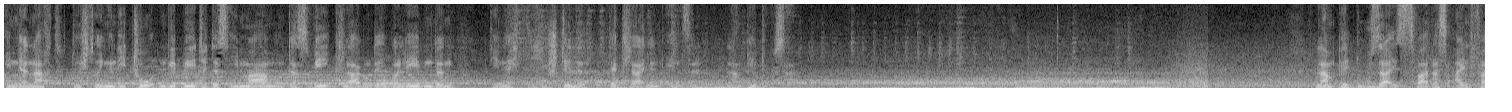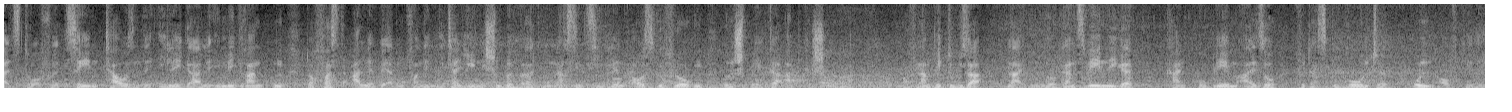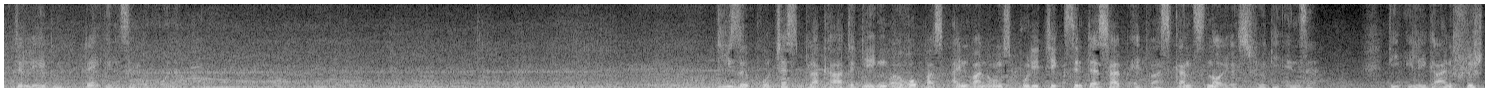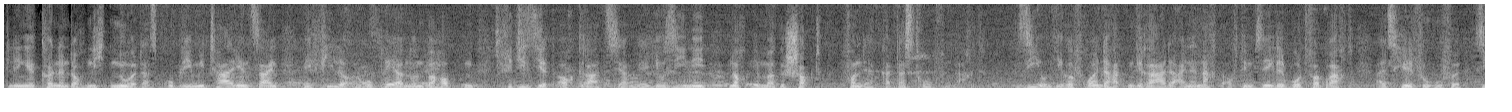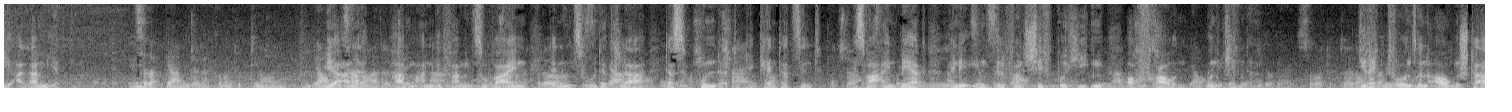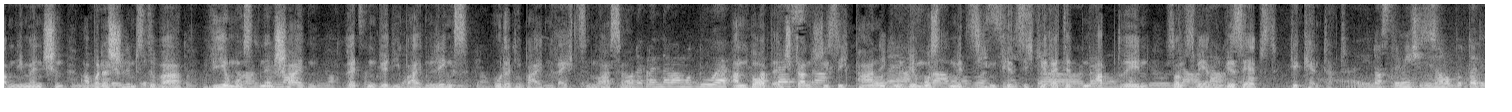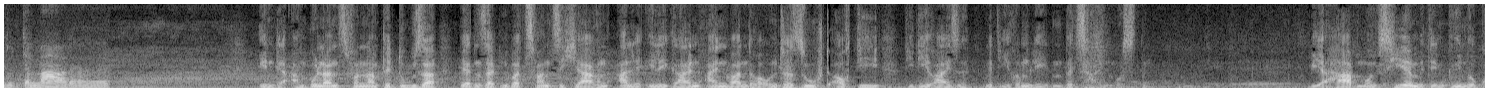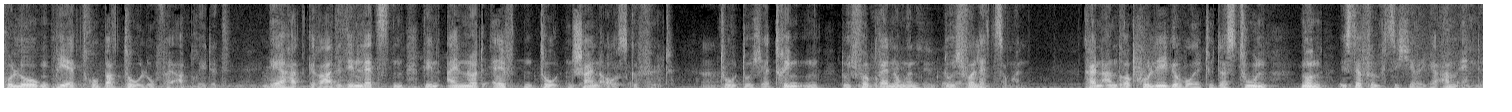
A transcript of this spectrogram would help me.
In der Nacht durchdringen die Totengebete des Imam und das Wehklagen der Überlebenden die nächtliche Stille der kleinen Insel Lampedusa. Lampedusa ist zwar das Einfallstor für Zehntausende illegale Immigranten, doch fast alle werden von den italienischen Behörden nach Sizilien ausgeflogen und später abgeschoben. Auf Lampedusa bleiben nur ganz wenige, kein Problem also für das gewohnte, unaufgeregte Leben der Inselbewohner. Diese Protestplakate gegen Europas Einwanderungspolitik sind deshalb etwas ganz Neues für die Insel. Die illegalen Flüchtlinge können doch nicht nur das Problem Italiens sein, wie viele Europäer nun behaupten, kritisiert auch Grazia Meliosini, noch immer geschockt von der Katastrophennacht. Sie und ihre Freunde hatten gerade eine Nacht auf dem Segelboot verbracht, als Hilferufe sie alarmierten. Wir alle haben angefangen zu weinen, denn uns wurde klar, dass Hunderte gekentert sind. Es war ein Berg, eine Insel von Schiffbrüchigen, auch Frauen und Kinder. Direkt vor unseren Augen starben die Menschen, aber das Schlimmste war, wir mussten entscheiden, retten wir die beiden links oder die beiden rechts im Wasser? An Bord entstand schließlich Panik und wir mussten mit 47 Geretteten abdrehen, sonst wären wir selbst gekentert. In der Ambulanz von Lampedusa werden seit über 20 Jahren alle illegalen Einwanderer untersucht, auch die, die die Reise mit ihrem Leben bezahlen mussten. Wir haben uns hier mit dem Gynäkologen Pietro Bartolo verabredet. Er hat gerade den letzten, den 111. Totenschein ausgefüllt. Tod durch Ertrinken, durch Verbrennungen, durch Verletzungen. Kein anderer Kollege wollte das tun. Nun ist der 50-Jährige am Ende.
